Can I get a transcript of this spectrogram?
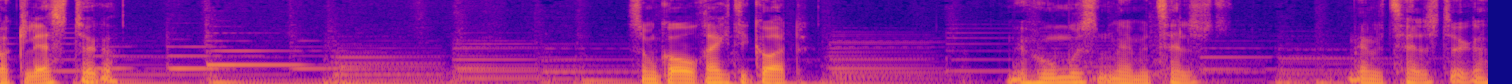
for glasstykker, som går rigtig godt med humusen med, metal, med metalstykker.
